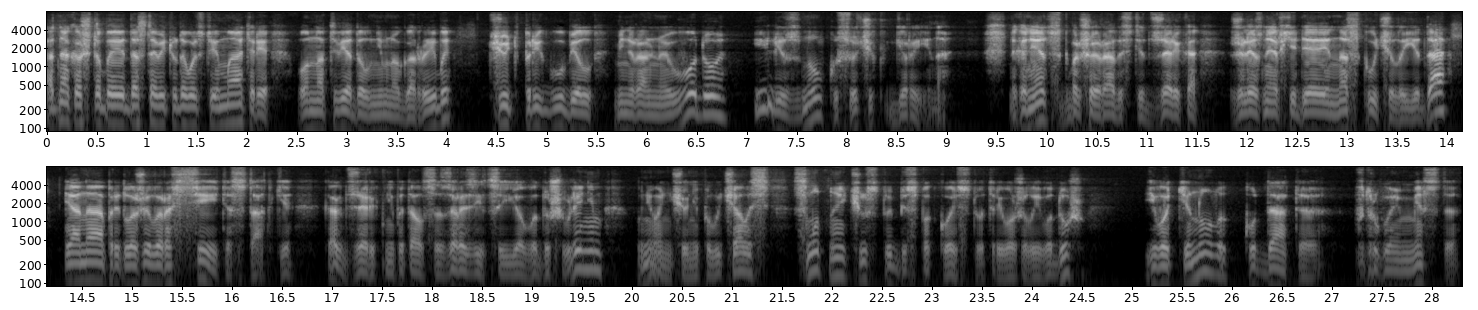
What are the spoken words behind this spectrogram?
Однако, чтобы доставить удовольствие матери, он отведал немного рыбы, чуть пригубил минеральную воду и лизнул кусочек героина. Наконец, к большой радости Джерика, железной орхидеи наскучила еда, и она предложила рассеять остатки. Как Джерик не пытался заразиться ее воодушевлением, у него ничего не получалось. Смутное чувство беспокойства тревожило его душу. Его тянуло куда-то, в другое место,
